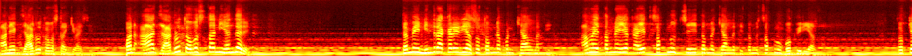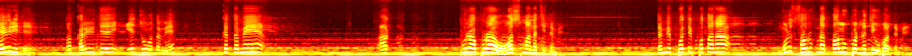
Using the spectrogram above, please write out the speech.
આને એક જાગૃત અવસ્થા કહેવાય છે. પણ આ જાગૃત અવસ્થાની અંદર તમે નિંદ્રા કરી રહ્યા છો, તમને પણ ખ્યાલ નથી. આમાં તમને એક એક સપનું જ છે, એ તમને ખ્યાલ નથી. તમે સપનું ભોગવી રહ્યા છો. તો કેવી રીતે? તો ખરી રીતે એ જુઓ તમે કે તમે આ પૂરા પૂરા હોશમાં નથી તમે. તમે પોતે પોતાના મૂળ સ્વરૂપના તલ ઉપર નથી ઊભા તમે.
